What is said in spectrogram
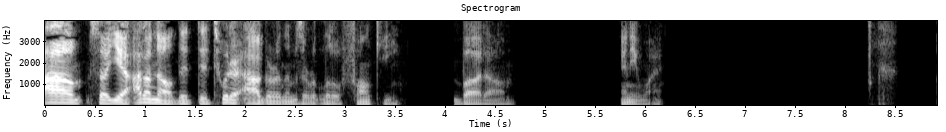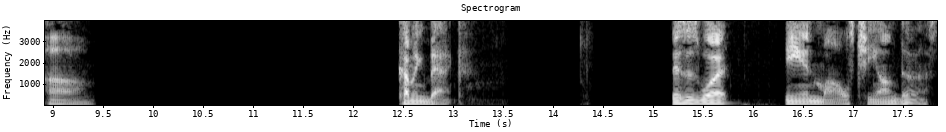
um, so yeah, I don't know. The the Twitter algorithms are a little funky, but um, anyway. Um, coming back. This is what Ian Miles Cheong does.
